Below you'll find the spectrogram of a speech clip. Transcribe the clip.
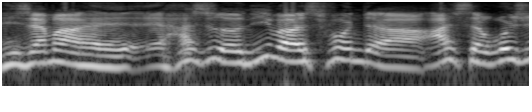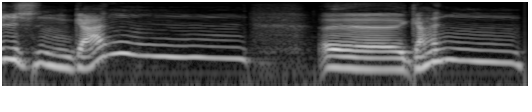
Ich sag mal, hast du noch nie was von der asteroidischen Gun, äh, Gun,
